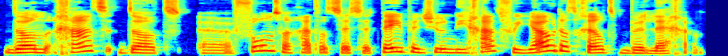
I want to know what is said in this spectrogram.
dan gaat dat fonds, dan gaat dat ZZP-pensioen, die gaat voor jou dat geld beleggen.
